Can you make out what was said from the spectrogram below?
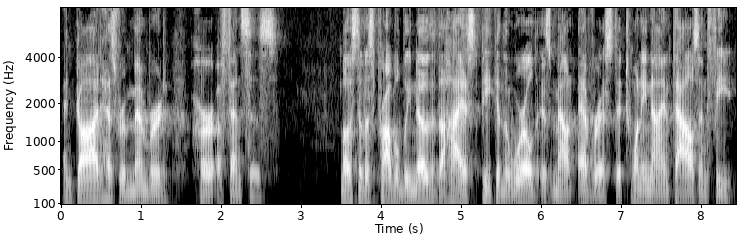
and God has remembered her offenses. Most of us probably know that the highest peak in the world is Mount Everest at 29,000 feet.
